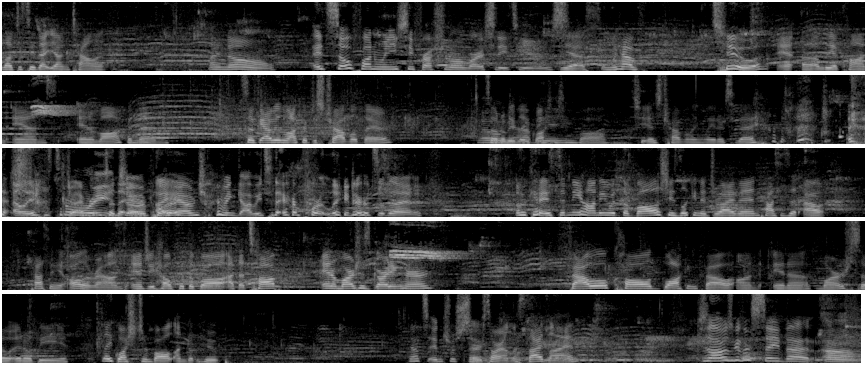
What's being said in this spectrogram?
Love to see that young talent. I know. It's so fun when you see freshmen on varsity teams. Yes, and we have two, uh, Leah Khan and Anna Mock, and then so Gabby Lamaco just traveled there. so Oh, it'll be Lake Washington ball. She is traveling later today. Ellie has to drive her to the joke. airport. I am driving Gabby to the airport later today. Okay, Sydney Hani with the ball. She's looking to drive in, passes it out, passing it all around. Angie Help with the ball at the top. Anna Marsh is guarding her. Foul called, blocking foul on Anna Marsh, so it'll be Lake Washington ball under the hoop. That's interesting. Or sorry, on the sideline. Because I was gonna say that um,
